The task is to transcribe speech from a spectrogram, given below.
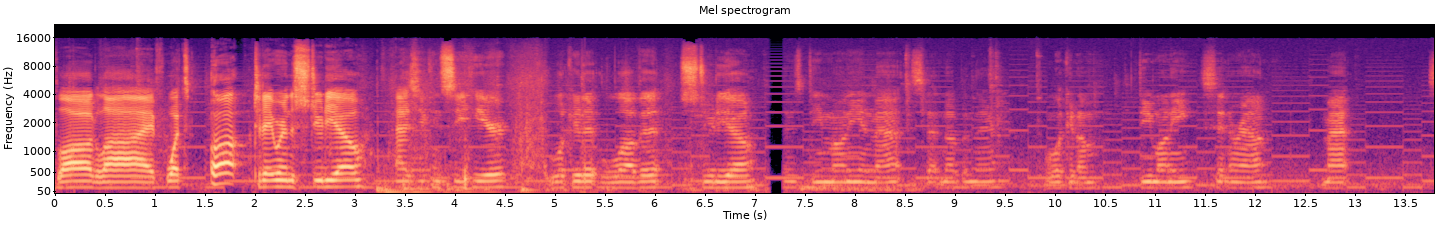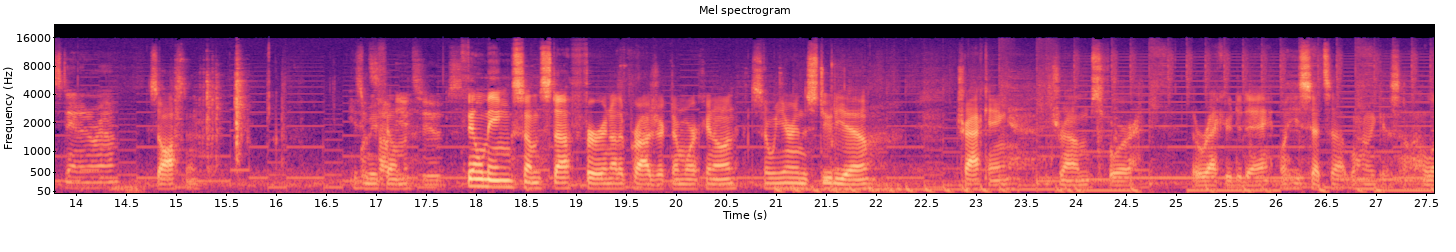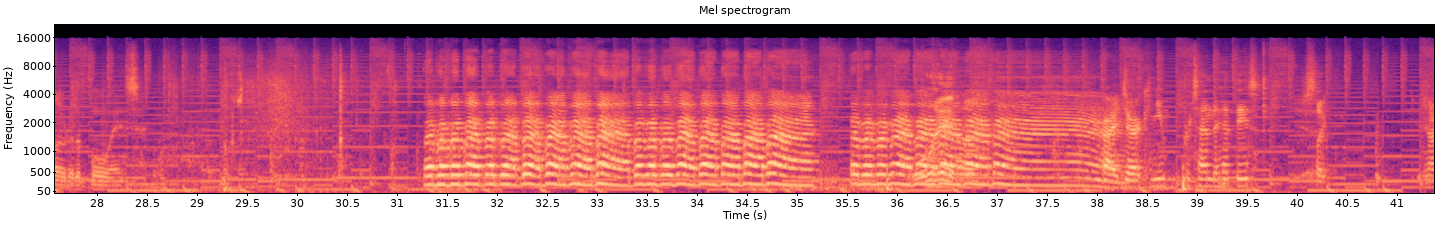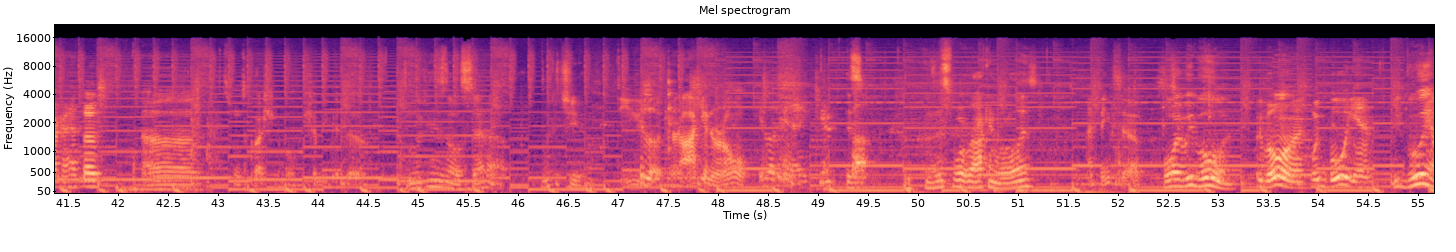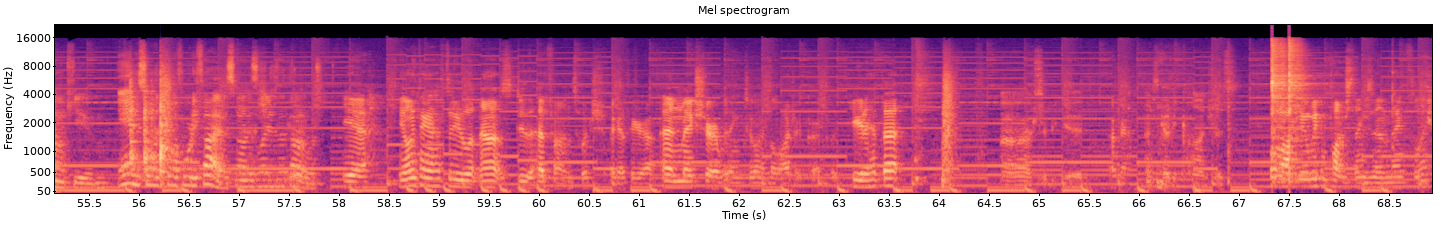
Vlog live. What's up? Today we're in the studio. As you can see here, look at it, love it. Studio. There's D Money and Matt setting up in there. Look at them. D Money sitting around. Matt standing around. It's Austin. He's gonna be filming. YouTubes? Filming some stuff for another project I'm working on. So we are in the studio tracking drums for the record today. While he sets up, why don't we give a hello to the boys? Alright, Derek, can you pretend to hit these? Just like, you're not gonna hit those? Uh, this one's questionable. Should be good though. Look at his little setup. Look at you. Dude, look, rock and roll. You looking at cute? Is, is this what rock and roll is? I think so. Boy, we booing. We booing. We boo again. We booing on Cube. And it's only 1245. It's not as late as I thought it was. Yeah. The only thing I have to do now is do the headphones, which I gotta figure out, and make sure everything's going the logic correctly. You gonna hit that? Uh, should be good. Okay. I just gotta be conscious. Well, I mean, we can punch things in, thankfully.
